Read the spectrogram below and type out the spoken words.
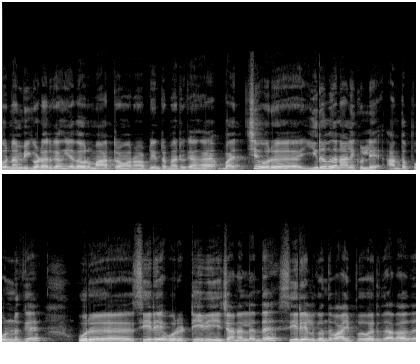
ஒரு நம்பிக்கையோடு இருக்காங்க. ஏதோ ஒரு மாற்றம் வரும் அப்படின்ற மாதிரி இருக்காங்க. வச்சு ஒரு இருபது நாளைக்குள்ளே அந்த பொண்ணுக்கு ஒரு சீரிய ஒரு டிவி சேனல்லேருந்து சீரியலுக்கு வந்து வாய்ப்பு வருது. அதாவது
